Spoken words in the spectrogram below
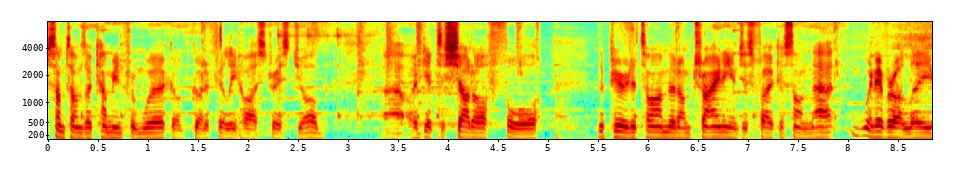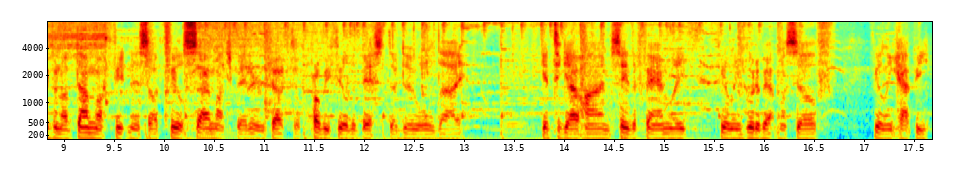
Sometimes I come in from work, I've got a fairly high stress job. Uh, I get to shut off for the period of time that I'm training and just focus on that. Whenever I leave and I've done my fitness, I feel so much better. In fact, I probably feel the best I do all day. Get to go home, see the family, feeling good about myself, feeling happy.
